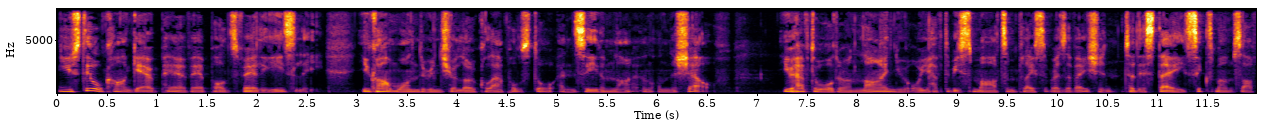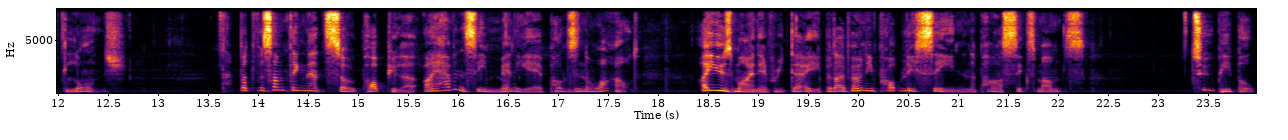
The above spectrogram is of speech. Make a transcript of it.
you still can't get a pair of AirPods fairly easily. You can't wander into your local Apple store and see them on the shelf. You have to order online or you have to be smart and place a reservation to this day, six months after launch. But for something that's so popular, I haven't seen many AirPods in the wild. I use mine every day, but I've only probably seen in the past six months two people.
